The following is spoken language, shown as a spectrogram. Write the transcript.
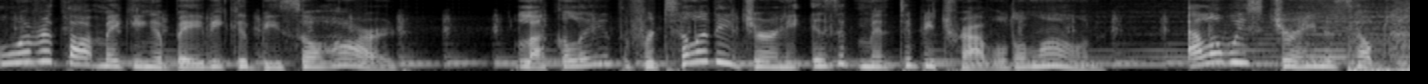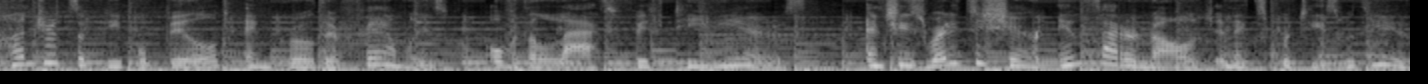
Whoever thought making a baby could be so hard? Luckily, the fertility journey isn't meant to be traveled alone. Eloise Drain has helped hundreds of people build and grow their families over the last 15 years, and she's ready to share her insider knowledge and expertise with you.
